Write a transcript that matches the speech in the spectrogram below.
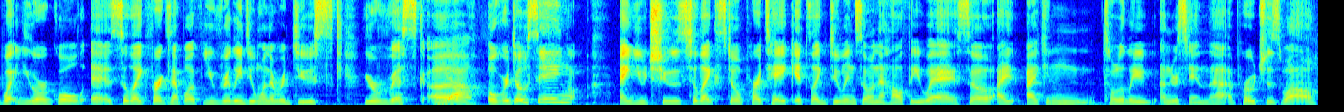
what your goal is. So like for example, if you really do want to reduce your risk of Yeah. Overdosing and you choose to like still partake it's like doing so in a healthy way so i i can totally understand that approach as well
